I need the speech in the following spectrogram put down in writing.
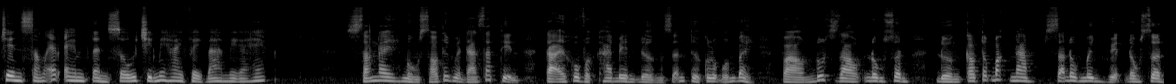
trên sóng FM tần số 92,3 MHz. Sáng nay, mùng 6 Tết Nguyên đán Giáp Thìn, tại khu vực hai bên đường dẫn từ quốc lộ 47 vào nút giao Đông Xuân, đường cao tốc Bắc Nam, xã Đông Minh, huyện Đông Sơn,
